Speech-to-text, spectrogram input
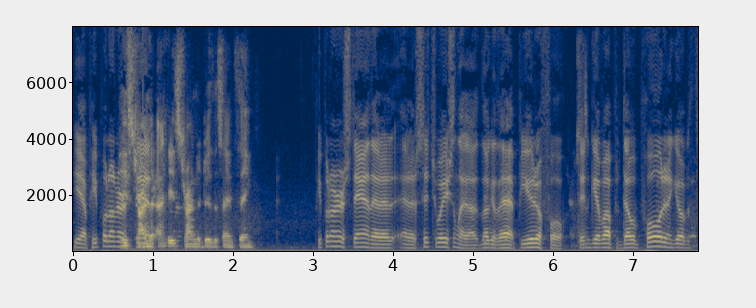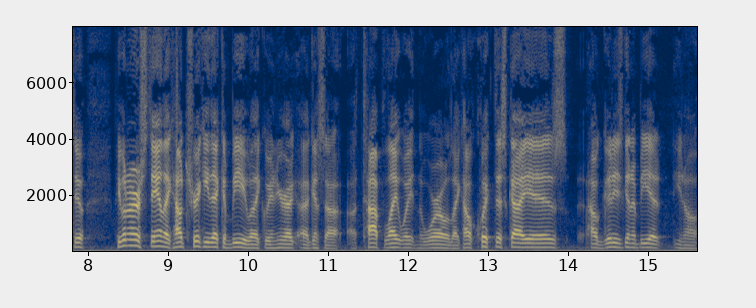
Yeah, people don't he's trying understand. to and he's trying to do the same thing People don't understand that at, at a situation like that. Look at that, beautiful. Didn't give up a double pull. Didn't give up a two. People don't understand like how tricky that can be. Like when you're against a, a top lightweight in the world. Like how quick this guy is. How good he's going to be at you know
